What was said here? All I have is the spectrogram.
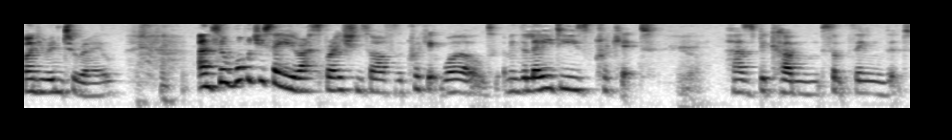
on your interrail. and so, what would you say your aspirations are for the cricket world? I mean, the ladies' cricket yeah. has become something that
